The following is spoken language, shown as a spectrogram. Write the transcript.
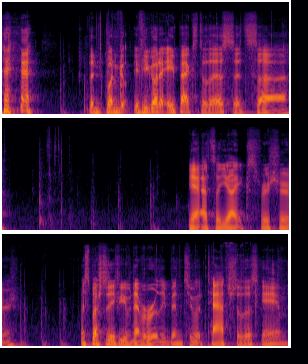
when if you go to Apex to this, it's uh, yeah, it's a yikes for sure. Especially if you've never really been too attached to this game,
